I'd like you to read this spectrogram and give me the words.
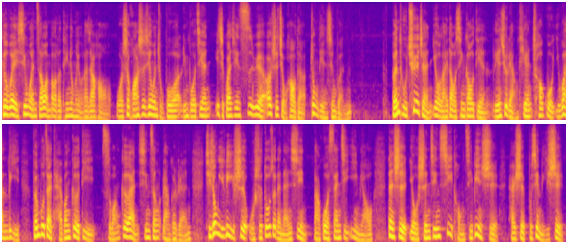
各位新闻早晚报的听众朋友，大家好，我是华视新闻主播林伯坚，一起关心四月二十九号的重点新闻。本土确诊又来到新高点，连续两天超过一万例，分布在台湾各地。死亡个案新增两个人，其中一例是五十多岁的男性，打过三剂疫苗，但是有神经系统疾病史，还是不幸离世。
